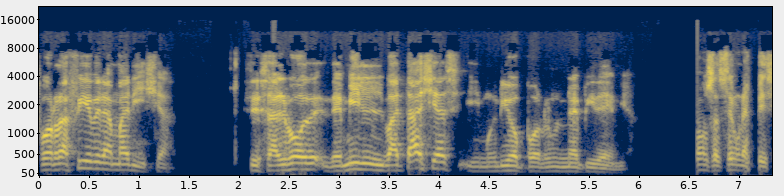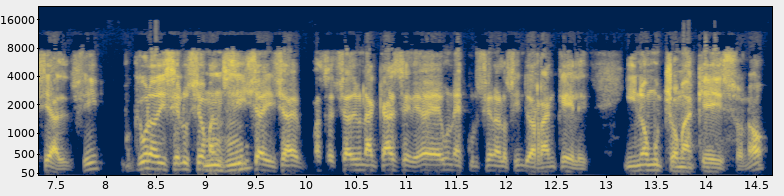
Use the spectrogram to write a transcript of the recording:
Por la fiebre amarilla. Se salvó de, mil batallas y murió por una epidemia. Vamos a hacer un especial, ¿sí? Porque uno dice Lucio Mancilla y ya más allá de una calle, de eh, una excursión a los indios Ranqueles, y no mucho más que eso, ¿no?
